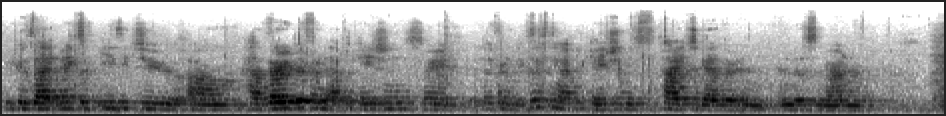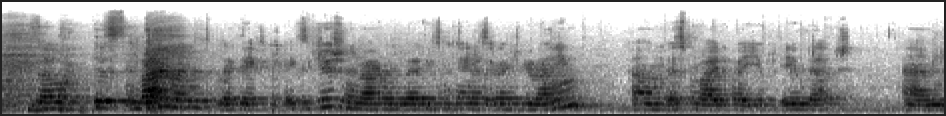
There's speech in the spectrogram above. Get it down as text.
because that makes it easy to um, have very different applications, very different existing applications tied together in, in this environment. So this environment, like the ex execution environment where these containers are going to be running, um, is provided by EUDAT and we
